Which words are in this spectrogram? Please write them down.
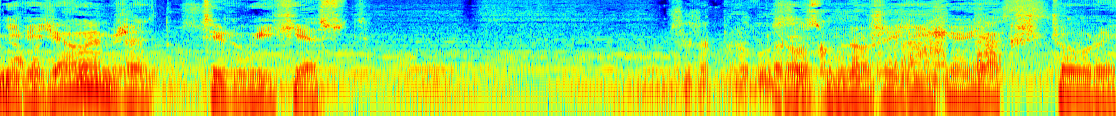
Nie wiedziałem, że tylu ich jest. Rozmnożyli się jak szczury.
